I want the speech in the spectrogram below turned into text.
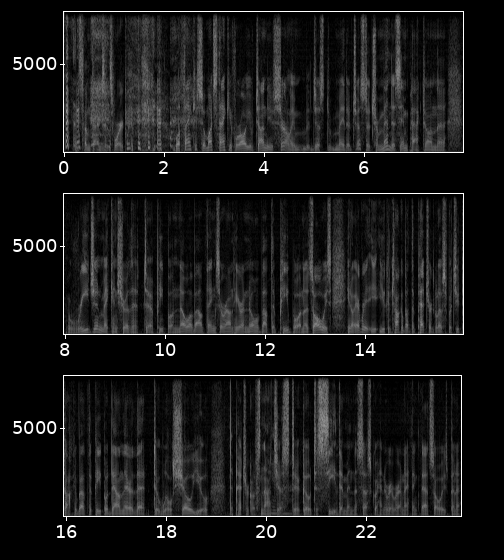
and sometimes it's working. well, thank you so much. Thank you for all you've done. You've certainly just made a just a tremendous impact on the region, making sure that uh, people know about things around here and know about the people. And it's always, you know, every you can talk about the petroglyphs, but you talk about the people down there that uh, will show you the petroglyphs, not yeah. just to go to see them in the Susquehanna River. And I think that's always been a,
